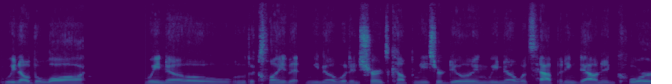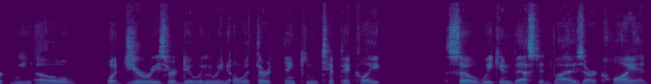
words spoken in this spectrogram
we know the law, we know the climate. We know what insurance companies are doing. We know what's happening down in court. We know what juries are doing. We know what they're thinking typically. so we can best advise our client,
